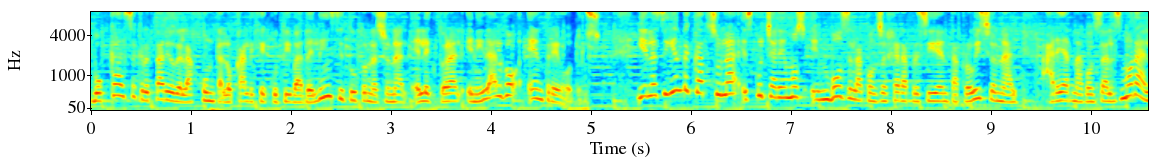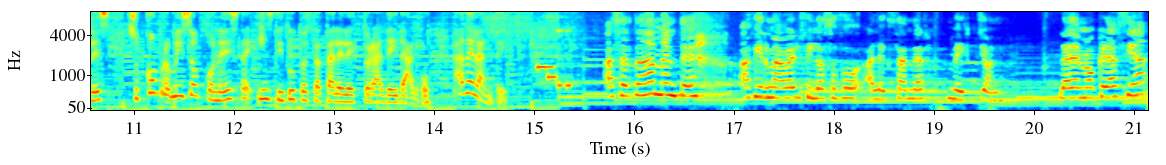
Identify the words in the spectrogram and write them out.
vocal secretario de la Junta Local Ejecutiva del Instituto Nacional Electoral en Hidalgo, entre otros. Y en la siguiente cápsula escucharemos en voz de la consejera presidenta provisional, Ariadna González Morales, su compromiso con este Instituto Estatal Electoral de Hidalgo. Adelante. Acertadamente afirmaba el filósofo Alexander McJohn, la democracia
